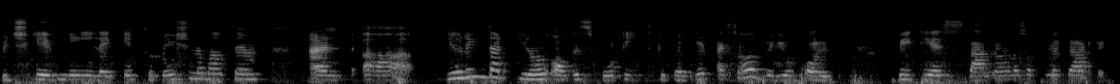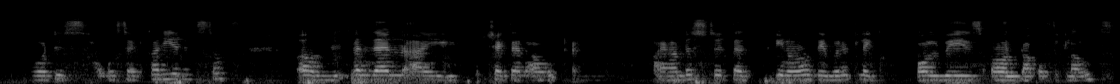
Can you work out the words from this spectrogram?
which gave me like information about them. And uh, during that you know August 14th to 30th I saw a video called BTS background or something like that like what is how was their career and stuff. Um, and then I checked that out and I understood that you know they weren't like always on top of the clouds.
